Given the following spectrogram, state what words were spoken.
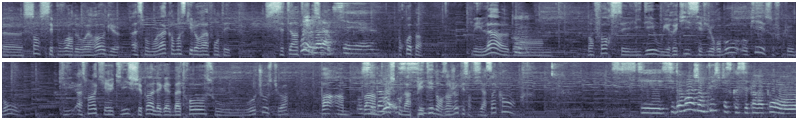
euh, sans ses pouvoirs de Werehog, à ce moment-là, comment est-ce qu'il aurait affronté? C'était Oui, intéressant. voilà, comme- c'est. pourquoi pas? Mais là, euh, dans, dans Force, c'est l'idée où il réutilise ses vieux robots, ok, sauf que bon, à ce moment-là, qu'il réutilise, je sais pas, la Albatros ou, ou autre chose, tu vois. Pas un, pas un boss qu'on a pété dans un jeu qui est sorti il y a 5 ans. C'est dommage en plus parce que c'est par rapport au-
